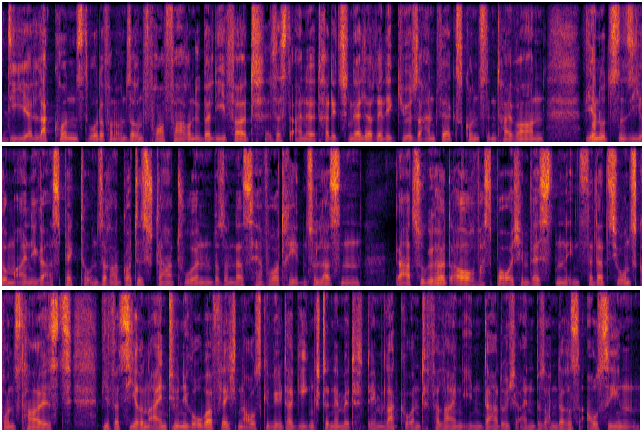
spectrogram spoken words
Die Lackkunst wurde von unseren Vorfahren überliefert. Es ist eine traditionelle religiöse Handwerkskunst in Taiwan. Wir nutzen sie, um einige Aspekte unserer Gottesstatuen besonders hervortreten zu lassen. Dazu gehört auch, was bei euch im Westen Installationskunst heißt. Wir verzieren eintönige Oberflächen ausgewählter Gegenstände mit dem Lack und verleihen ihnen dadurch ein besonderes Aussehen.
